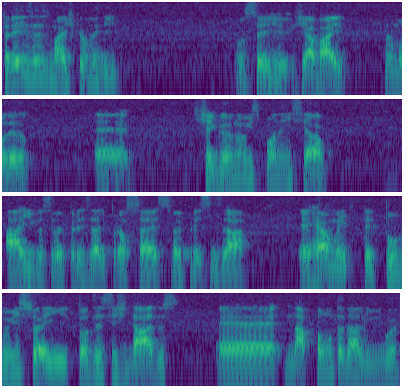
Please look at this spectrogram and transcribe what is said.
três vezes mais do que eu vendi. Ou seja, já vai para o modelo é, chegando ao exponencial aí você vai precisar de processo, vai precisar é, realmente ter tudo isso aí, todos esses dados é, na ponta da língua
